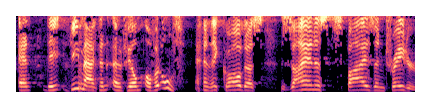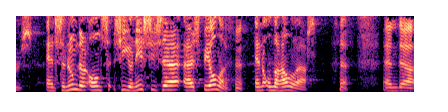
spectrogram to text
En die, die maakten een film over ons. And they called us Zionist spies and traitors. En ze noemden ons sionistische eh, spionnen en onderhandelaars. and, uh,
